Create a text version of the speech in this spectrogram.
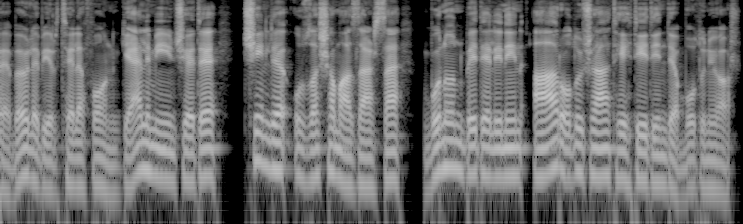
ve böyle bir telefon gelmeyince de Çin'le uzlaşamazlarsa bunun bedelinin ağır olacağı tehdidinde bulunuyor.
